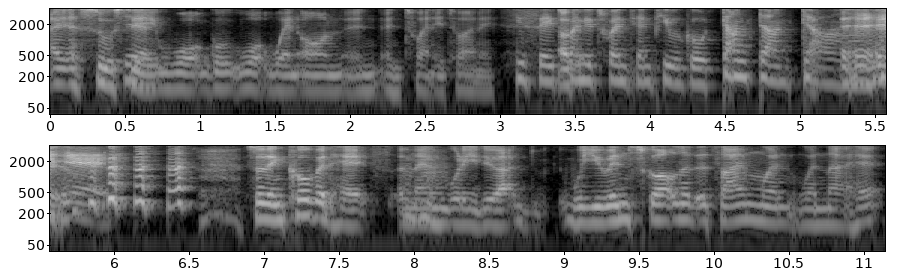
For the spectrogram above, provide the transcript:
I associate Yeah. what go, what went on in, in 2020. you say 2020 and people go dun dun dun. So then COVID hits, and Mm-hmm. then what do you do? Were you in Scotland at the time when when that hit?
